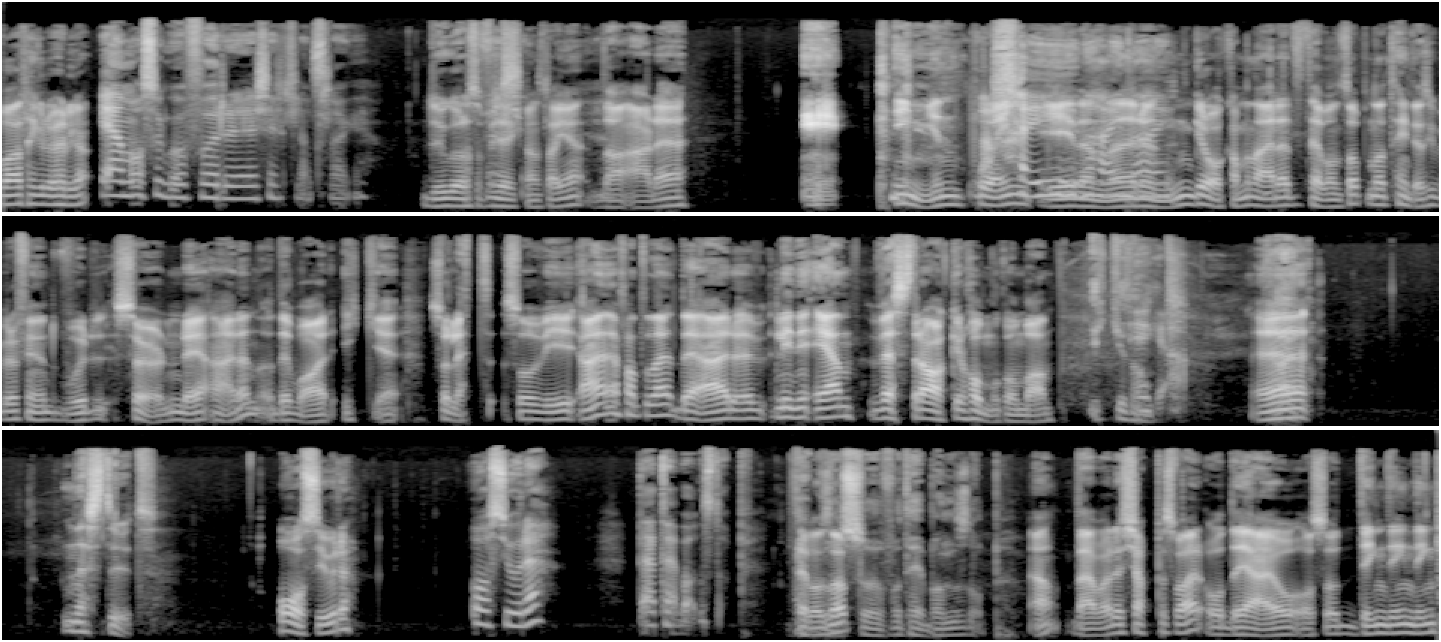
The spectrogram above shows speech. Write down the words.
hva tenker du, Helga? Jeg må også gå for eh, Kjelkelandslaget. Du går også for Kirkelandslaget. Da er det ingen poeng Nei, i denne nei, nei. runden. Gråkammen er et T-banestopp. Nå tenkte jeg skulle prøve å finne ut hvor søren det er hen, og det var ikke så lett. Så vi Nei, jeg fant det der. Det er eh, linje én, Vestre Aker Holmenkollbanen. Ikke sant. Ikke- ja. Eh, neste ut. Åsjordet. Åsjordet. Det er T-banestopp. T-banestopp. For T-banestopp. Ja, Der var det kjappe svar, og det er jo også ding, ding, ding.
